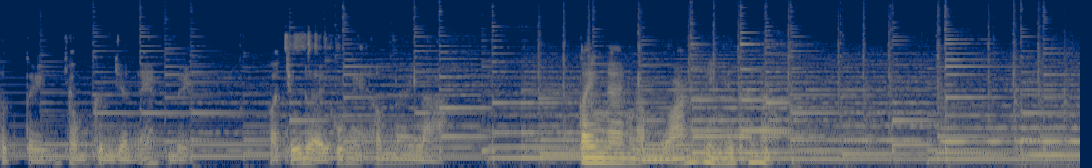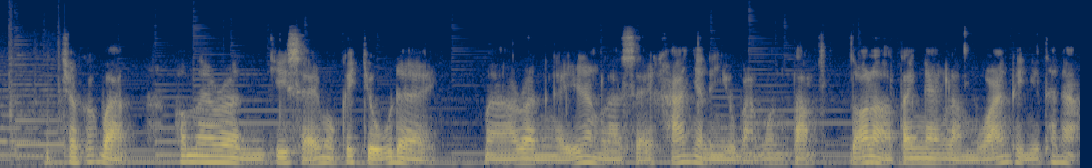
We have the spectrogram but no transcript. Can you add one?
thực tiễn trong kinh doanh F&B. Và chủ đề của ngày hôm nay là Tay ngang làm quán thì như thế nào? Chào các bạn, hôm nay Brand chia sẻ một cái chủ đề mà Brand nghĩ rằng là sẽ khá là nhiều bạn quan tâm, đó là tay ngang làm quán thì như thế nào?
